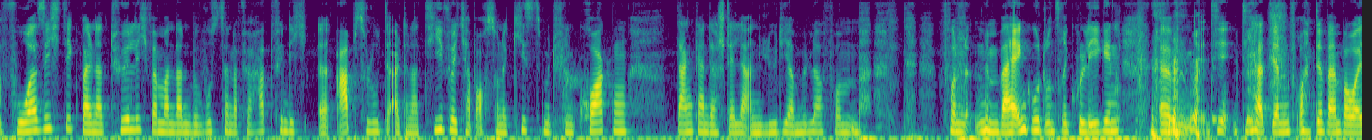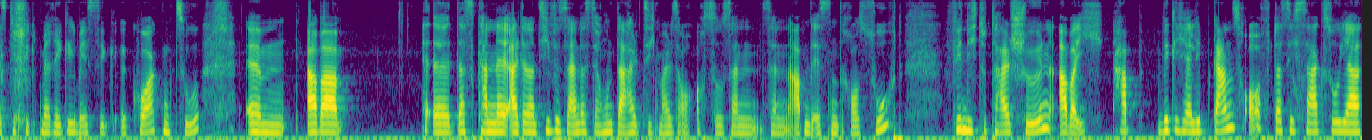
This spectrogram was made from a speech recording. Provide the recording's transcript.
vorsichtig, weil natürlich, wenn man dann Bewusstsein dafür hat, finde ich äh, absolute Alternative. Ich habe auch so eine Kiste mit vielen Korken. Danke an der Stelle an Lydia Müller vom, von einem Weingut, unsere Kollegin. Ähm, die, die hat ja einen Freund, der Weinbauer ist, die schickt mir regelmäßig äh, Korken zu. Ähm, aber äh, das kann eine Alternative sein, dass der Hund da halt sich mal auch, auch so sein, sein Abendessen draus sucht. Finde ich total schön, aber ich habe wirklich erlebt ganz oft, dass ich sage so, ja,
